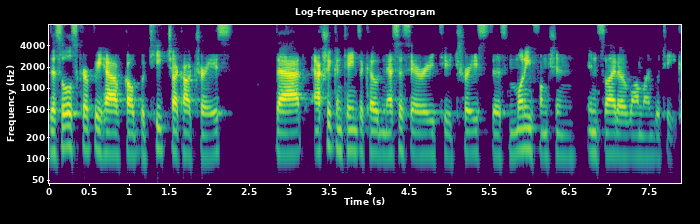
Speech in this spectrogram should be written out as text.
this little script we have called boutique checkout trace that actually contains the code necessary to trace this money function inside of online boutique.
